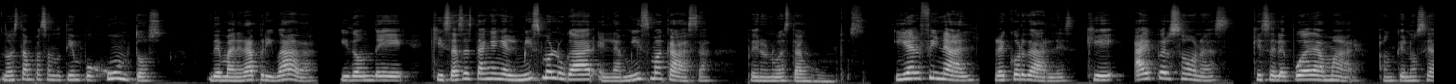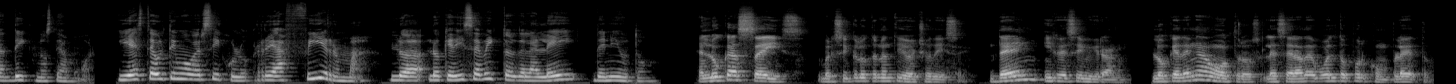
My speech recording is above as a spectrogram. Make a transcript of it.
no están pasando tiempo juntos de manera privada y donde quizás están en el mismo lugar, en la misma casa, pero no están juntos. Y al final, recordarles que hay personas que se le puede amar, aunque no sean dignos de amor. Y este último versículo reafirma lo, lo que dice Víctor de la ley de Newton. En Lucas 6, versículo 38 dice, Den y recibirán. Lo que den a otros les será devuelto por completo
